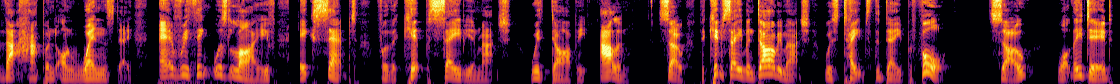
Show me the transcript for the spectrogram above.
that happened on Wednesday, everything was live except for the Kip Sabian match with Darby Allin. So the Kip Sabian Darby match was taped the day before. So what they did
